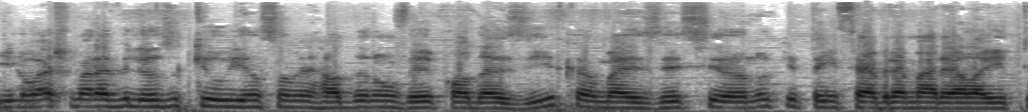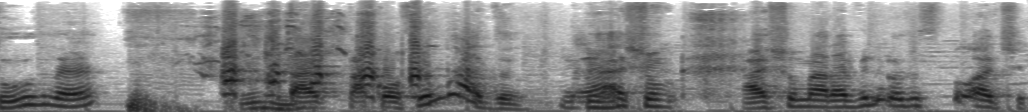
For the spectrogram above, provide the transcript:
E eu acho maravilhoso que o Ian Somerhalder não veio por causa da zica, mas esse ano que tem febre amarela aí tour, né? Tá, tá confirmado. Né? Acho, acho maravilhoso esse plot.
